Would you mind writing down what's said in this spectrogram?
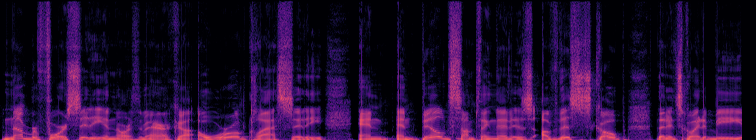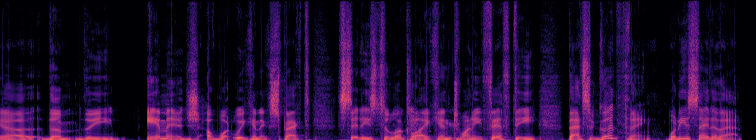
number four city in North America, a world class city, and and build something that is of this scope, that it's going to be uh, the the image of what we can expect cities to look like in 2050, that's a good thing. What do you say to that?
